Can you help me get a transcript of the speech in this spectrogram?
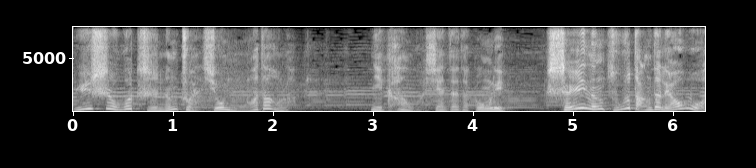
于是我只能转修魔道了。你看我现在的功力，谁能阻挡得了我？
